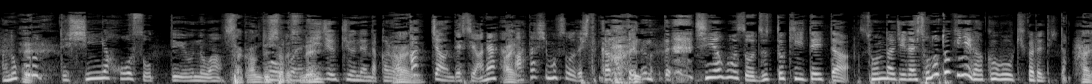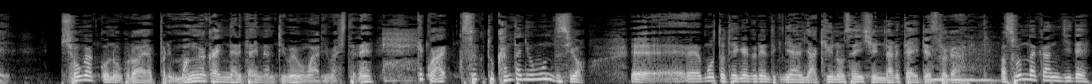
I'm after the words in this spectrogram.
あの頃っえーて深夜放送っていうのは盛んでしたですね。もうこれ29年だから分かっちゃうんですよね、はい。私もそうでした。からというので、深夜放送をずっと聞いていた。そんな時代その時に落語を聞かれていた。はい。小学校の頃はやっぱり漫画家になりたいなんていう夢もありましてね。結構あそういうこと簡単に思うんですよ。えー、もっと低学年の時には野球の選手になりたいですとか、まあそんな感じで、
